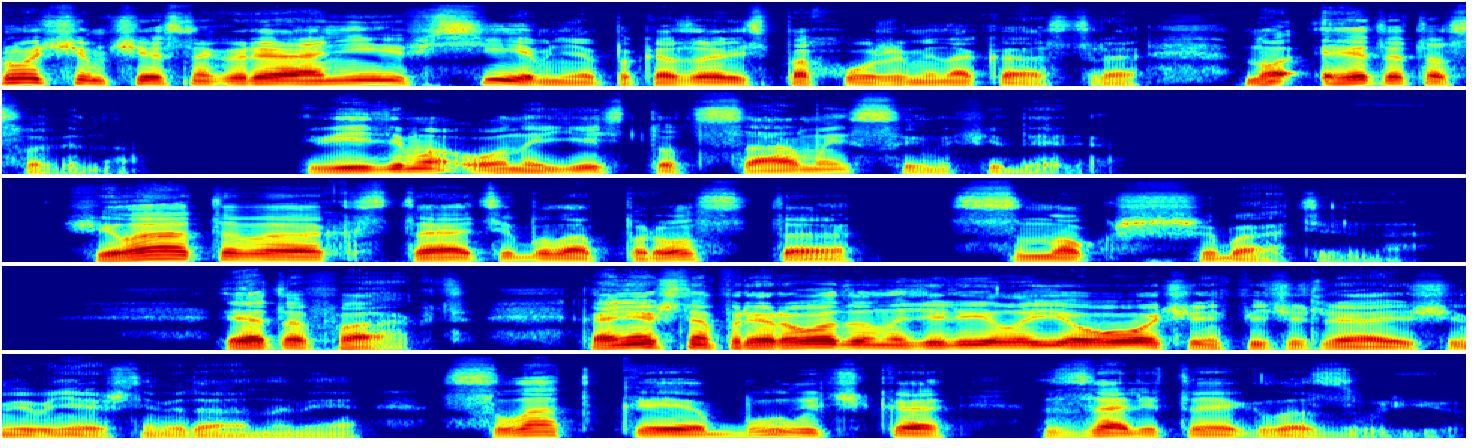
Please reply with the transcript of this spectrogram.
Впрочем, честно говоря, они все мне показались похожими на Кастро, но этот особенно. Видимо, он и есть тот самый сын Фиделя. Филатова, кстати, была просто сногсшибательна. Это факт. Конечно, природа наделила ее очень впечатляющими внешними данными. Сладкая булочка, залитая глазурью.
